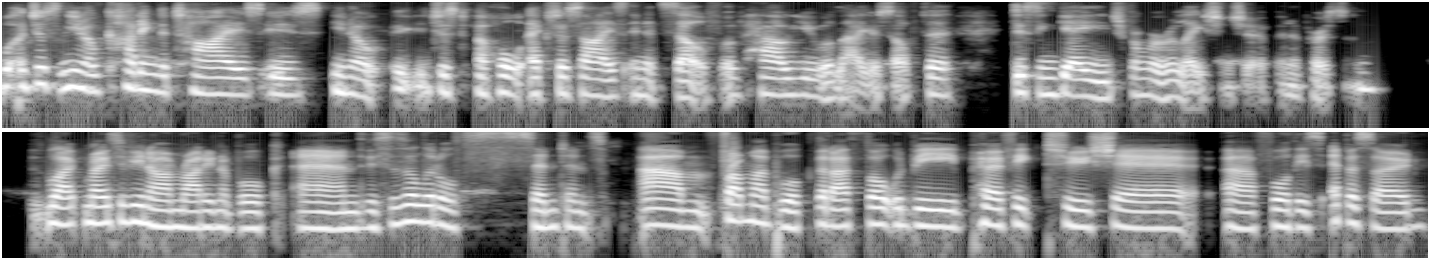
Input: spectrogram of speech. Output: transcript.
Well just you know cutting the ties is you know just a whole exercise in itself of how you allow yourself to disengage from a relationship and a person like most of you know, I'm writing a book, and this is a little sentence um, from my book that I thought would be perfect to share uh, for this episode.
